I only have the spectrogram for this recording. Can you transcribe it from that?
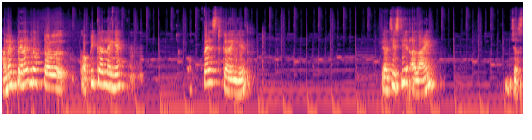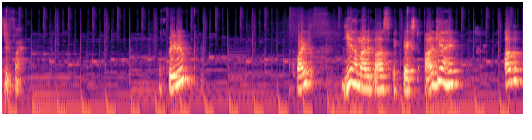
हमें पैराग्राफ कॉपी कर लेंगे पेस्ट करेंगे। क्या चीज़ थी? अलाइन जस्टिफाई प्रीव्यू फाइव ये हमारे पास एक टेक्स्ट आ गया है। अब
